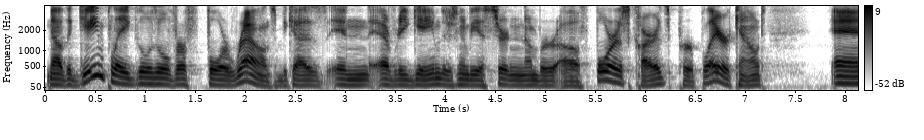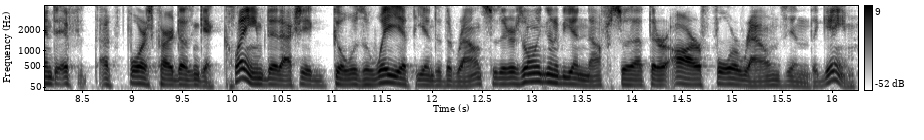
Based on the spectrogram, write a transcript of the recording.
Now, the gameplay goes over four rounds because in every game there's going to be a certain number of forest cards per player count. And if a forest card doesn't get claimed, it actually goes away at the end of the round. So there's only going to be enough so that there are four rounds in the game.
